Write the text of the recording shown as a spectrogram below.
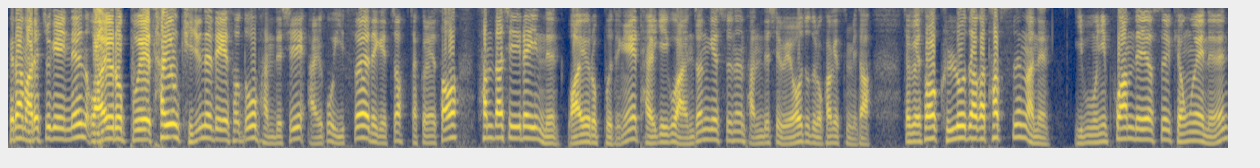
그 다음 아래쪽에 있는 와이어로프의 사용 기준에 대해서도 반드시 알고 있어야 되겠죠. 자, 그래서 3-1에 있는 와이어로프 등의 달기구 안전 개수는 반드시 외워주도록 하겠습니다. 자, 그래서 근로자가 탑승하는 이 부분이 포함되었을 경우에는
